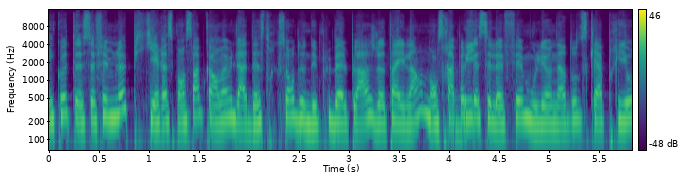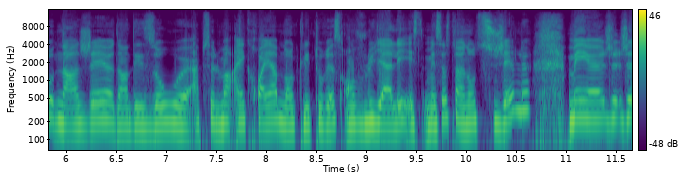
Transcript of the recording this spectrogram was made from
écoute, ce film-là, puis qui est responsable quand même de la destruction d'une des plus belles plages de Thaïlande. On se rappelle Oui. que c'est le film où Leonardo DiCaprio nageait dans des eaux euh, absolument incroyables, donc les touristes ont voulu y aller. Mais ça, c'est un autre sujet. Là. Mais euh, je, je,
